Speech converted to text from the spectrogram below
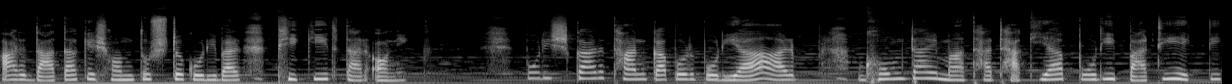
আর দাতাকে সন্তুষ্ট করিবার ফিকির তার অনেক। পরিষ্কার থান কাপড় পরিয়া আর ঘোমটায় মাথা ঢাকিয়া পরিপাটি একটি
